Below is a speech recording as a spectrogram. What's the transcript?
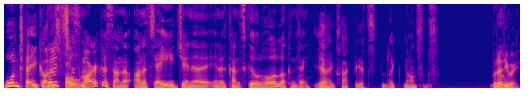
One take on but his phone. But it's just Marcus on a, on a stage in a in a kind of school hall looking thing. Yeah, exactly. It's like nonsense. But anyway,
